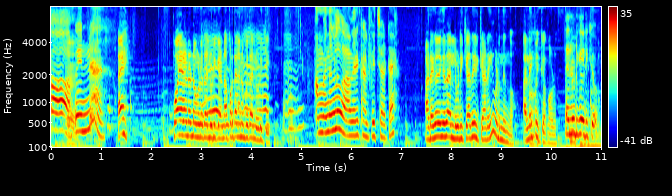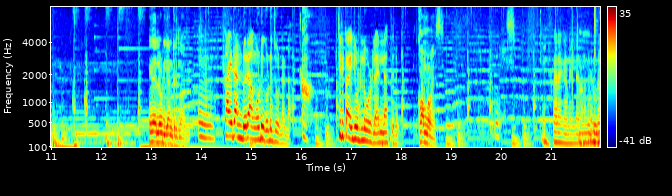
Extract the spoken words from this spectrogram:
ആ പിന്നെ? ഏയ്. പോയ രണ്ടെണ്ണം കൂടെ തല്ലുടിക്കണം അപ്പുറത്തെ അങ്ങനെ പോയി തല്ലുടിക്ക്. അമ്മ ഞങ്ങൾ വാവനെ കളിപ്പിച്ചോട്ടെ അടങ്ങി നിങ്ങൾ തല്ലുപിടിക്കാതെ ഇരിക്കുകയാണെങ്കിൽ ഇവിടെ നിന്നോ? അല്ലെങ്കിൽ പൊയ്ക്കോ അങ്ങോട്ട്? നീ നല്ല പിടിക്കാണ്ടിരുന്നാ മതി കൈ രണ്ടുപേരും അങ്ങോട്ടും ഇങ്ങോട്ടും ചൂണ്ടണ്ട. ഇത്തിരി കൈ ചൂണ്ടിൽ കൂടില്ല എല്ലാത്തിനും കോംപ്രമൈസ് കരകണില്ല എന്താ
